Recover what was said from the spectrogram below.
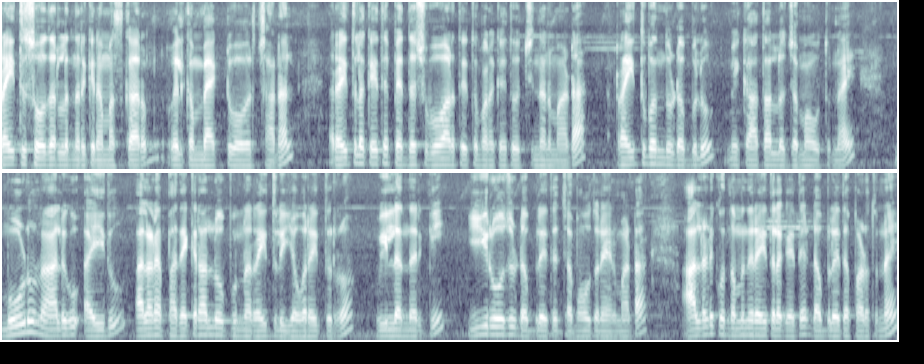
రైతు సోదరులందరికీ నమస్కారం. Welcome back to our channel. రైతులకైతే పెద్ద శుభవార్త అయితే మనకైతే వచ్చిందనమాట రైతు బంధు డబ్బులు మీ ఖాతాల్లో జమ అవుతున్నాయి. మూడు నాలుగు ఐదు అలానే పది ఎకరాల లోపు ఉన్న రైతులు ఎవరైతుర్రో వీళ్ళందరికీ ఈ రోజు డబ్బులు అయితే జమ అవుతున్నాయి అనమాట ఆల్రెడీ కొంతమంది రైతులకైతే డబ్బులు అయితే పడుతున్నాయి.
